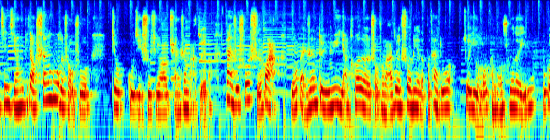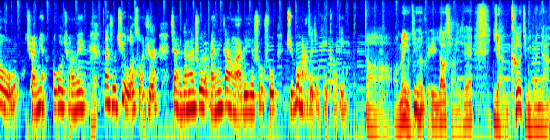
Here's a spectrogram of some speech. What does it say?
进行比较深部的手术，就估计是需要全身麻醉的，但是说实话，我本身对于眼科的手术麻醉涉猎的不太多，所以我可能说的也不够全面，不够权威。但是据我所知，像你刚才说的白内障啊这些手术，局部麻醉就可以搞定。啊，我们有机会可以邀请一些眼科疾病专家，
